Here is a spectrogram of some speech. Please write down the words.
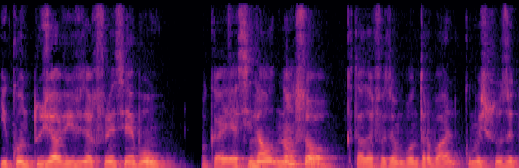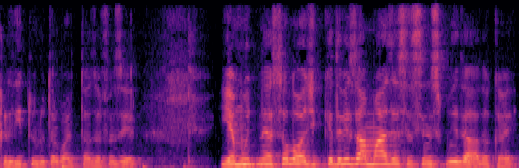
E quando tu já vives a referência é bom, ok? É sinal não só que estás a fazer um bom trabalho, como as pessoas acreditam no trabalho que estás a fazer. E é muito nessa lógica, cada vez há mais essa sensibilidade, ok?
